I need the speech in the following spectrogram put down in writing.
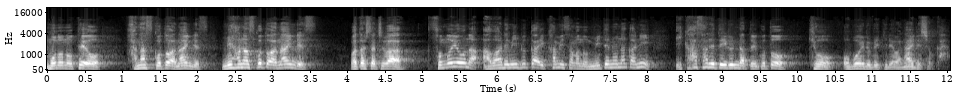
者の手を離すことはないんです。見放すことはないんです。私たちはそのような憐れみ深い神様の御手の中に生かされているんだということを今日覚えるべきではないでしょうか？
